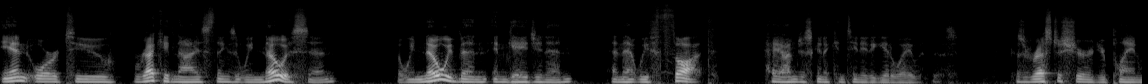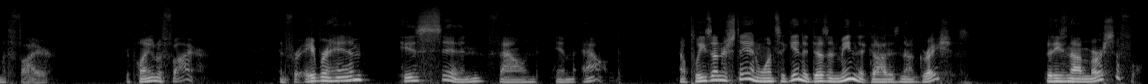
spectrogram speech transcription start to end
and or to recognize things that we know is sin, that we know we've been engaging in, and that we've thought, hey, I'm just going to continue to get away with this. Because rest assured, you're playing with fire. You're playing with fire. And for Abraham, his sin found him out. Now, please understand, once again, it doesn't mean that God is not gracious, that he's not merciful,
